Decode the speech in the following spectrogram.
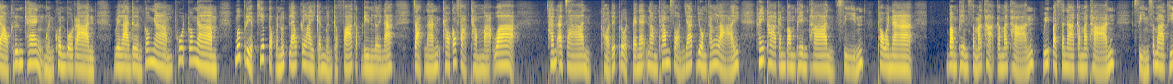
ยาวครึ่งแข้งเหมือนคนโบราณ เวลาเดินก็งาม พูดก็งาม เมื่อเปรียบเทียบกับมนุษย์แล้วไกลกันเหมือนกับฟ้ากับดินเลยนะ จากนั้นเขาก็ฝากธรรมะว่า ท่านอาจารย์ขอได้โปรดไปแนะนำพร่ำสอนญาติโยมทั้งหลาย ให้พากันบำเพ็ญทาน ศีล ภาวนา บำเพ็ญสมถกรรมฐาน วิปัสสนากรรมฐาน ศีลสมาธิ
